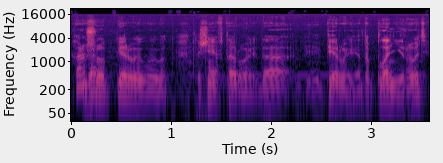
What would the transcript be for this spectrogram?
Хорошо, Да? первый вывод. Точнее, второй. Да? Первый – это планировать,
